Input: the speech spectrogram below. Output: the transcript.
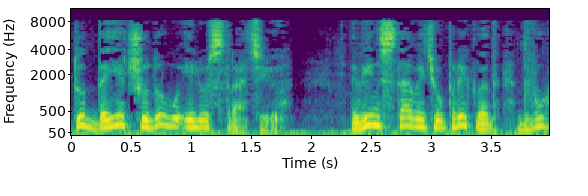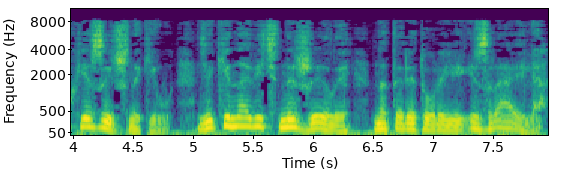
тут дає чудову ілюстрацію. Він ставить у приклад двох язичників, які навіть не жили на території Ізраїля,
